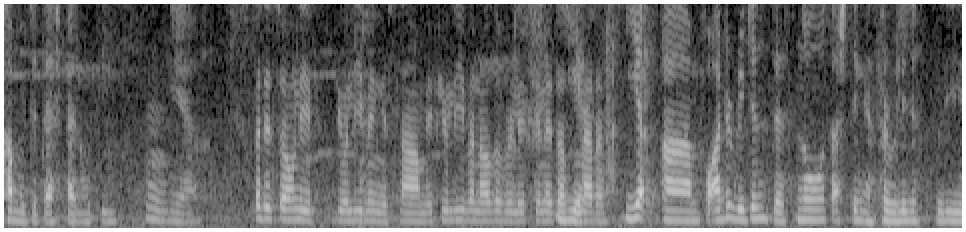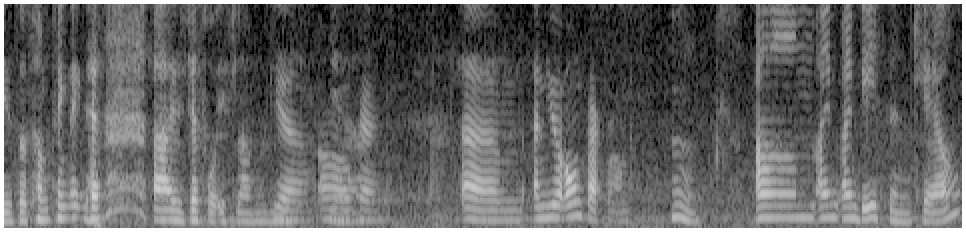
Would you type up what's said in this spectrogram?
come with the death penalty. Yeah. But it's only if you're leaving Islam. If you leave another religion, it doesn't yes. matter. Yep. Um, for other religions, there's no such thing as a religious police or something like that. Uh, it's just for Islam. Only. Yeah. Oh, Yeah. okay. Um, and your own background. Um, I'm, I'm based in KL,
